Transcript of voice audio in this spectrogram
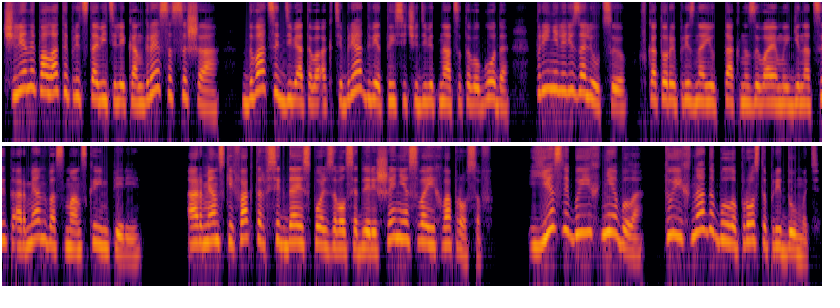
Члены Палаты представителей Конгресса США 29 октября 2019 года приняли резолюцию, в которой признают так называемый геноцид армян в Османской империи. Армянский фактор всегда использовался для решения своих вопросов. Если бы их не было, то их надо было просто придумать.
